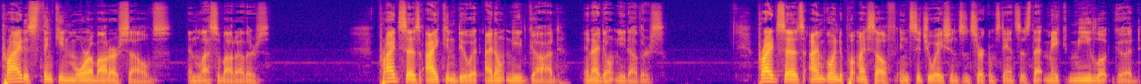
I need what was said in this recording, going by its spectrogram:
Pride is thinking more about ourselves and less about others. Pride says, I can do it. I don't need God and I don't need others. Pride says, I'm going to put myself in situations and circumstances that make me look good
